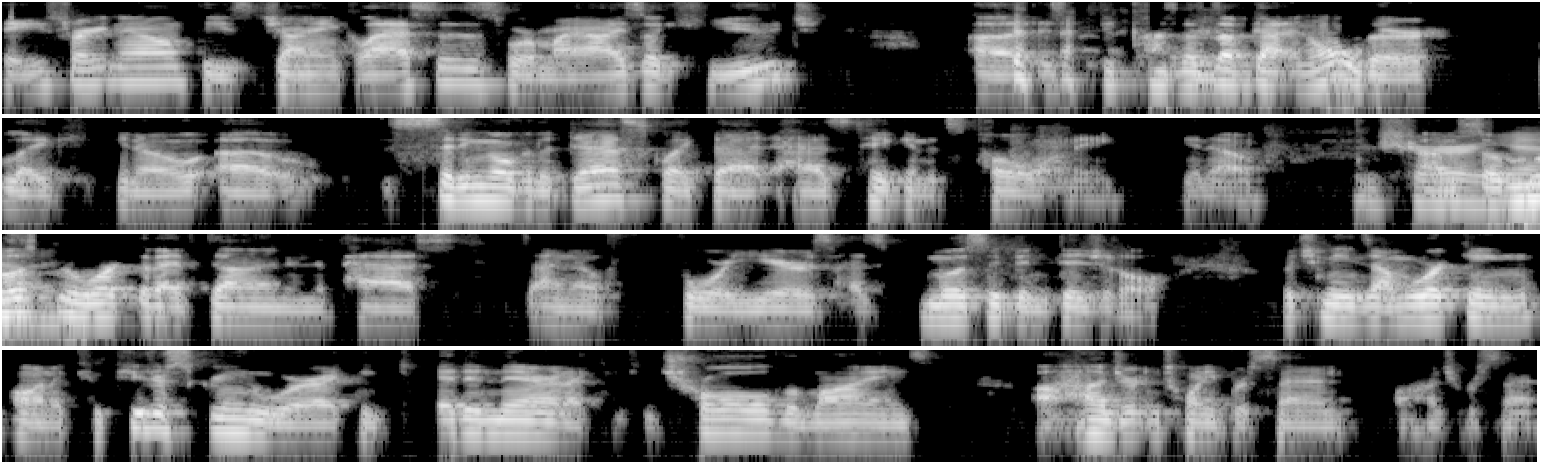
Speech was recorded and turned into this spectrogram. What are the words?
face right now. These giant glasses where my eyes look huge. Uh, is because as I've gotten older, like you know, uh, sitting over the desk like that has taken its toll on me. You know, sure. Um, so yeah. most of the work that I've done in the past, I know, four years has mostly been digital, which means I'm working on a computer screen where I can get in there and I can control the lines 120 percent, 100 percent,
